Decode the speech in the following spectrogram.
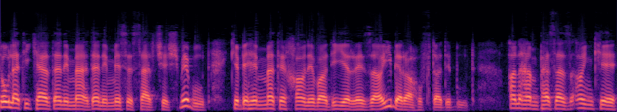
دولتی کردن معدن مس سرچشمه بود که به همت خانواده رضایی به راه افتاده بود. آن هم پس از آنکه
